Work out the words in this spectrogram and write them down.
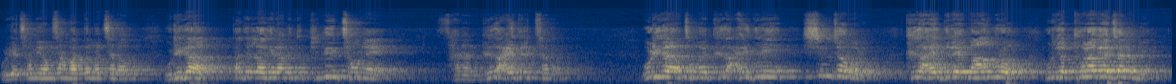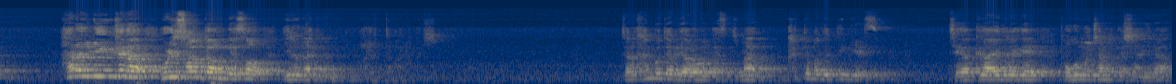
우리가 처음에 영상 봤던 것처럼 우리가 따들락이라는 그 비밀촌에 사는 그 아이들처럼 우리가 정말 그 아이들의 심정으로 그 아이들의 마음으로 우리가 돌아가지 않으면 하나님의 임재가 우리 삶 가운데서 일어나기는 어렵다고 하는 것입니다. 저는 캄보디아를 여러 번 갔었지만 갈 때마다 느낀 게 있습니다. 제가 그 아이들에게 복음을 전한 것이 아니라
